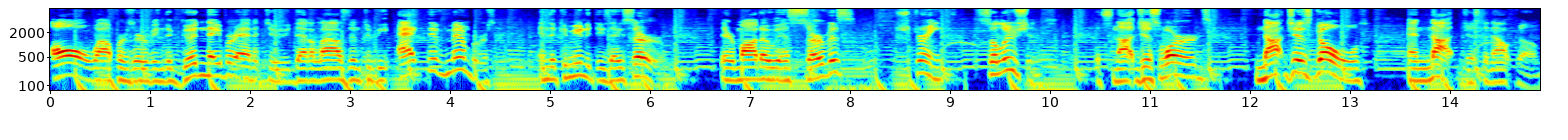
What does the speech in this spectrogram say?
all while preserving the good neighbor attitude that allows them to be active members in the communities they serve. Their motto is service, strength, solutions. It's not just words, not just goals, and not just an outcome.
